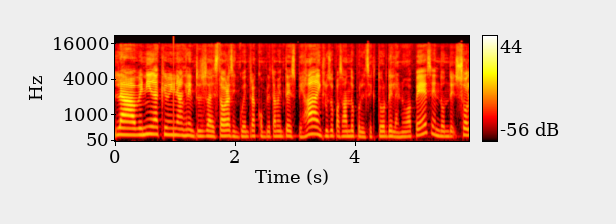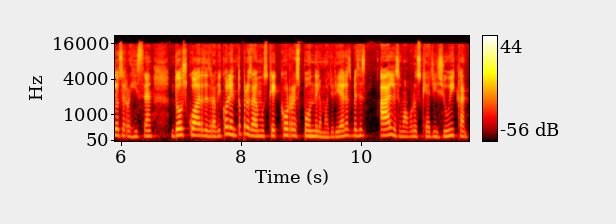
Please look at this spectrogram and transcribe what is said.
La avenida Kevin Ángel entonces a esta hora se encuentra completamente despejada, incluso pasando por el sector de la nueva PS, en donde solo se registran dos cuadras de tráfico lento, pero sabemos que corresponde la mayoría de las veces a los semáforos que allí se ubican.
